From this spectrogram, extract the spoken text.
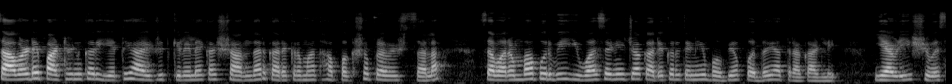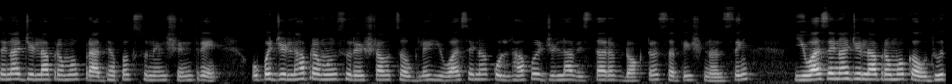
सावर्डे पाठणकर येथे आयोजित केलेल्या एका शानदार कार्यक्रमात हा पक्ष प्रवेश झाला. समारंभापूर्वी युवासेनेच्या कार्यकर्त्यांनी भव्य पदयात्रा काढली. यावेळी शिवसेना जिल्हा प्रमुख प्राध्यापक सुनील शिंत्रे उपजिल्हा प्रमुख सुरेशराव चौगले युवासेना कोल्हापूर जिल्हा विस्तारक डॉक्टर सतीश नरसिंग युवासेना जिल्हा प्रमुख अवधूत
